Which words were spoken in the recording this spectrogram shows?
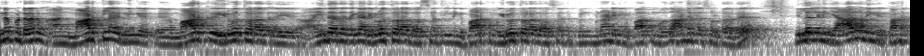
என்ன பண்ணுறாரு அந்த மார்க்கில் நீங்கள் மார்க் இருபத்தோராது ஐந்தாவது அதிகாரி இருபத்தோராது வசனத்தில் நீங்கள் பார்க்கும் இருபத்தோராது வசனத்துக்கு முன்னாடி நீங்கள் பார்க்கும்போது ஆண்டனில் சொல்கிறாரு இல்லை இல்லை நீங்கள் யாரும் நீங்கள்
